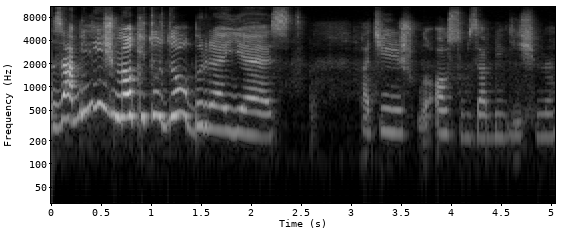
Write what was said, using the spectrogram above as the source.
zabiliśmy. Jakie to dobre jest. Patrzcie, już osób zabiliśmy.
